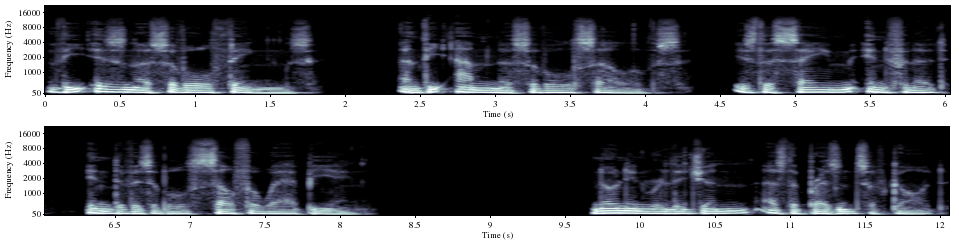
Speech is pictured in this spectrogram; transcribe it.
The isness of all things and the amness of all selves is the same infinite, indivisible, self-aware being known in religion as the presence of God,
